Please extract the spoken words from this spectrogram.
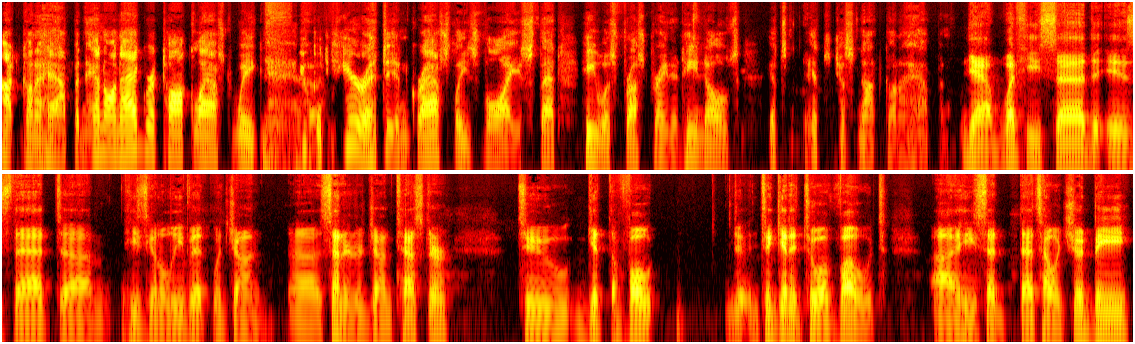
not going to happen. And on Agri Talk last week, you could hear it in Grassley's voice that he was frustrated. He knows it's it's just not going to happen. Yeah, what he said is that um, he's going to leave it with Jon uh, Senator Jon Tester to get the vote to get it to a vote. Uh, he said that's how it should be.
